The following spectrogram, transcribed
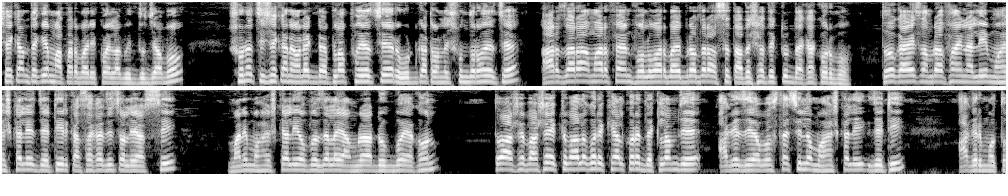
সেখান থেকে মাতার বাড়ি কয়লা বিদ্যুৎ যাব। শুনেছি সেখানে অনেক ডেভেলপ হয়েছে, রুটঘাট অনেক সুন্দর হয়েছে। আর যারা আমার ফ্যান ফলোয়ার বাই ব্রাদার আছে, তাদের সাথে একটু দেখা করব। তো গাইস আমরা ফাইনালি মহেশখালী জেটির কাছাকাছি চলে আসছি। মানে মহেশখালী উপজেলায় আমরা ঢুকবো এখন। তো আশেপাশে একটু ভালো করে খেয়াল করে দেখলাম যে আগে যে অবস্থা ছিল মহেশখালী যেটি, আগের মতো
